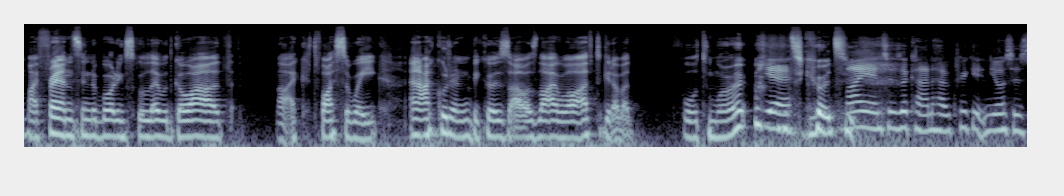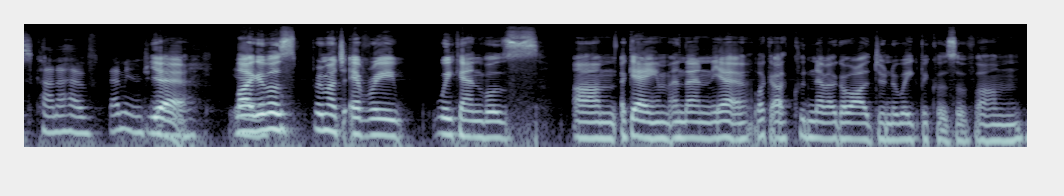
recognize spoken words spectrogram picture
my friends in the boarding school they would go out like twice a week and i couldn't because i was like well i have to get up at four tomorrow Yeah. to go to My answers are kind of have cricket and yours is of have badminton. training, Yeah. Like it was pretty much every weekend was um, a game, and then yeah, like I could never go out during the week because of um,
